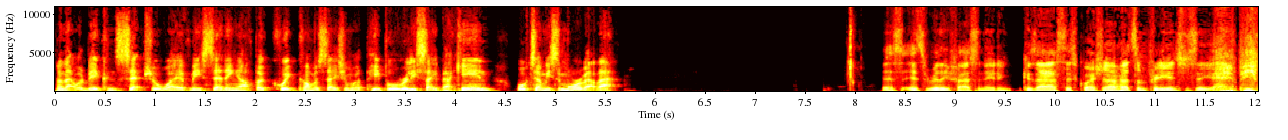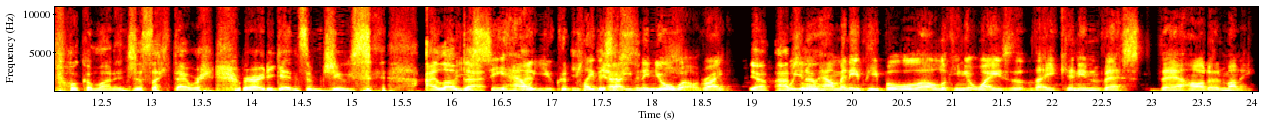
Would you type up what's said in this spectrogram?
And that would be a conceptual way of me setting up a quick conversation where people really say back in, well, tell me some more about that. It's it's really fascinating because I asked this question. I've had some pretty interesting people come on, and just like that, we're we're already getting some juice. I love that. You see how you could play this yes. out even in your world, right? Yeah, absolutely. Well, you know how many people are looking at ways that they can invest their hard-earned money,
